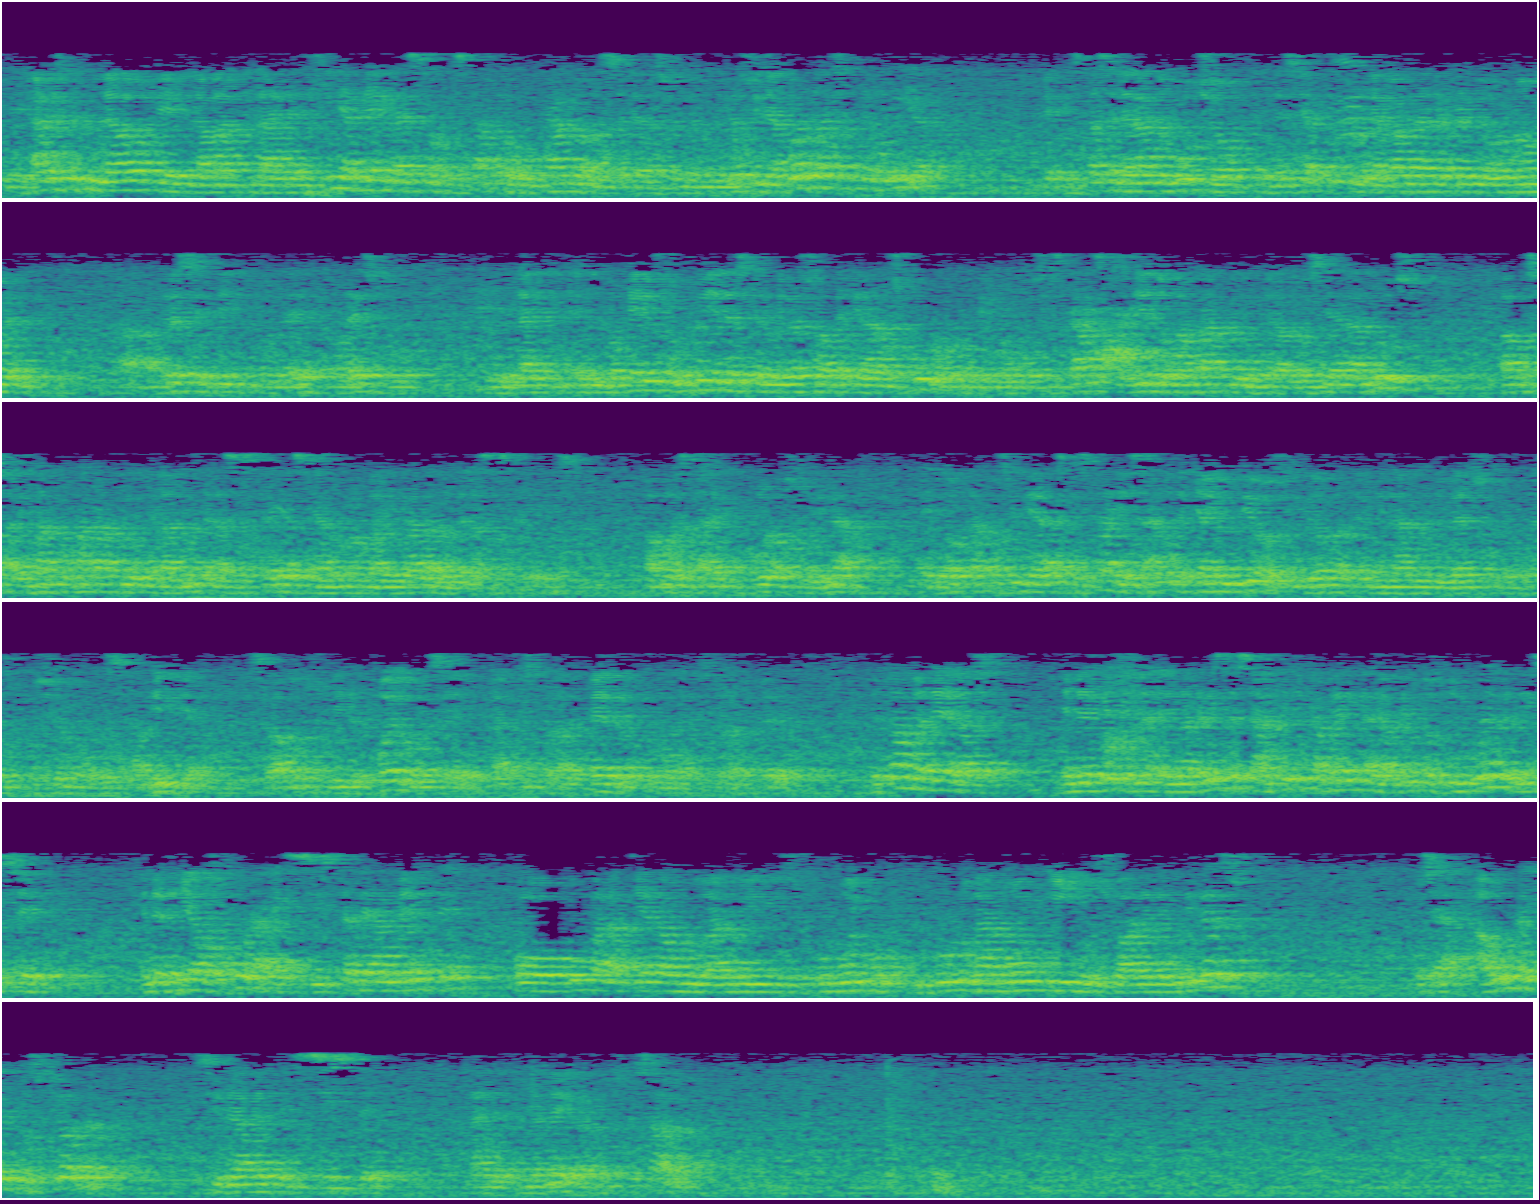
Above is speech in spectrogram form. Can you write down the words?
eh, han especulado que la, la, energía negra es lo que está provocando la aceleración del universo. Y de acuerdo a esa teoría, que está acelerando mucho, en ese artículo le acaba de dar el premio Nobel a, a tres científicos por esto, lo que ellos concluyen es que el universo va a quedar oscuro, porque como se está expandiendo más rápido que la velocidad de la luz, vamos a alejarnos más rápido que la luz de las estrellas sea normalidad a la de las estrellas. Vamos a estar en pura oscuridad. Hay otra posibilidad es que está y sabemos de que hay un Dios y Dios va a terminar el universo con una explosión como dice la Biblia. Se va a consumir el fuego, dice la epístola de Pedro, como la epístola de Pedro. De todas maneras, en, la, revista científica América de abril 2009 dice, energía oscura existe realmente o ocupa la Tierra un lugar muy, muy, un lugar muy inusual en el universo. O sea, aún ahí cuestiona si realmente existe la energía negra, no se sabe.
